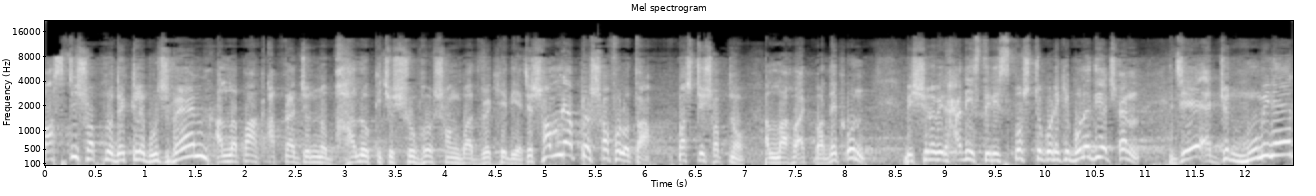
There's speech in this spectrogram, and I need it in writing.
পাঁচটি স্বপ্ন দেখলে বুঝবেন, আল্লাহ পাক আপনার জন্য ভালো কিছু শুভ সংবাদ রেখে দিয়েছে। সামনে আপনার সফলতা, পাঁচটি স্বপ্ন। আল্লাহ একবার দেখুন, বিশ্বনবীর হাদিস তিনি স্পষ্ট করে কি বলে দিয়েছেন? যে একজন মুমিনের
